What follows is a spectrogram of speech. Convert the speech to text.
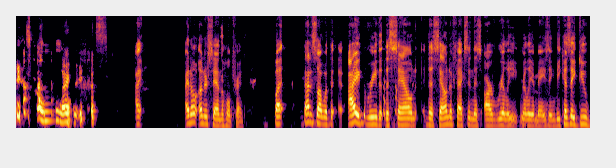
it's hilarious. I I don't understand the whole trend, but that is not what the. I agree that the sound, the sound effects in this are really, really amazing because they do.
